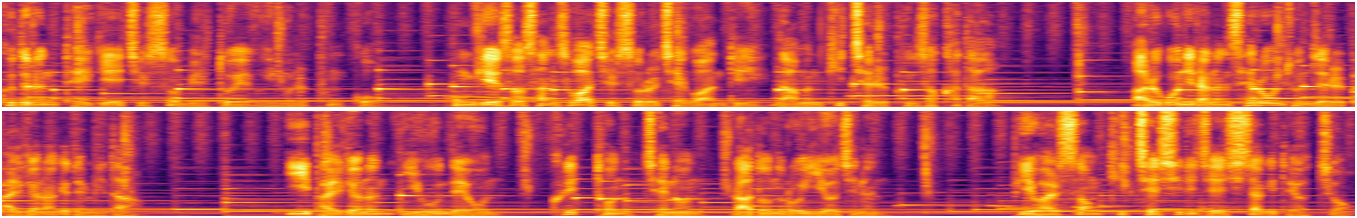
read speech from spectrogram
그들은 대기의 질소 밀도에 의문을 품고 공기에서 산소와 질소를 제거한 뒤 남은 기체를 분석하다 아르곤이라는 새로운 존재를 발견하게 됩니다. 이 발견은 이후 네온, 크립톤, 제논, 라돈으로 이어지는 비활성 기체 시리즈의 시작이 되었죠.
